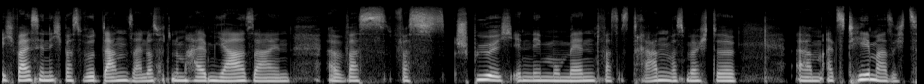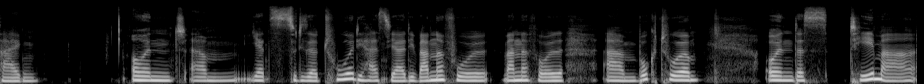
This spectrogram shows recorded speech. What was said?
ich weiß ja nicht, was wird dann sein, was wird in einem halben Jahr sein, äh, was, was spüre ich in dem Moment, was ist dran, was möchte ähm, als Thema sich zeigen. Und ähm, jetzt zu dieser Tour, die heißt ja die Wonderful, Wonderful ähm, Book Tour. Und das Thema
